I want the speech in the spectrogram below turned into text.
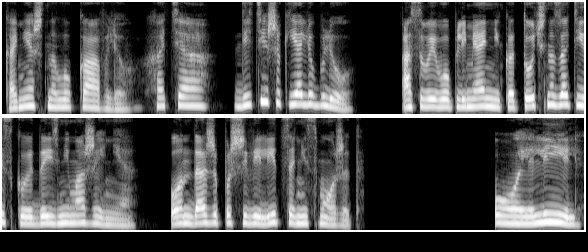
Конечно, лукавлю, хотя детишек я люблю. А своего племянника точно затискаю до изнеможения. Он даже пошевелиться не сможет. «Ой, Лиль!»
